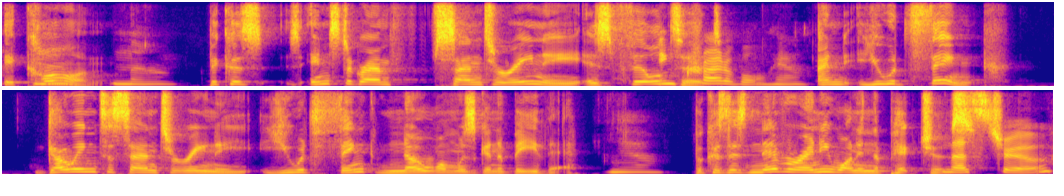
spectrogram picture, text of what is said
it can't. No. Because Instagram Santorini is filtered. Incredible, yeah. And you would think going to Santorini, you would think no one was going to be there. Yeah. Because there's never anyone in the pictures. That's true.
